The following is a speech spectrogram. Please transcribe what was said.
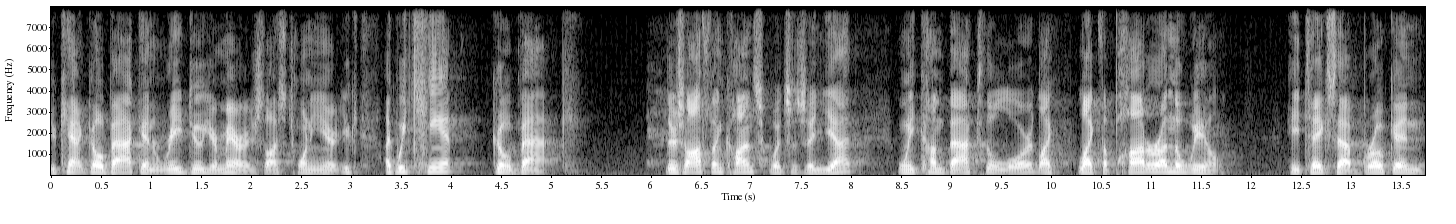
You can't go back and redo your marriage the last 20 years. You, like, we can't go back. There's often consequences, and yet, when we come back to the Lord, like, like the potter on the wheel, he takes that broken,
